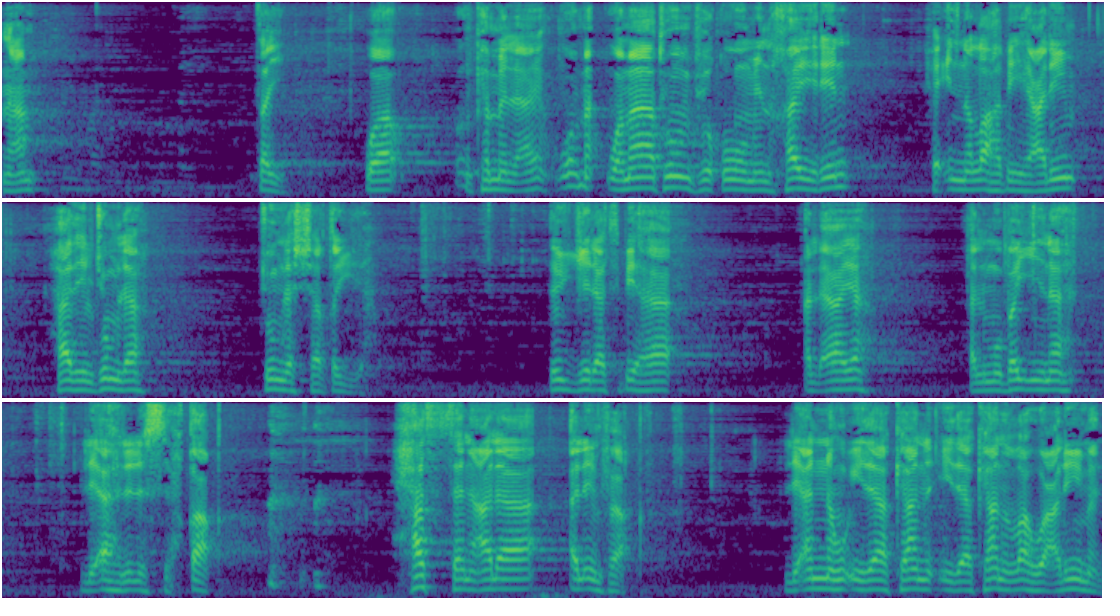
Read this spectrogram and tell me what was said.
نعم. طيب ونكمل الآية. وما, وما تنفقوا من خير فإن الله به عليم. هذه الجملة جملة شرطية. ذجلت بها الآية المبينة لأهل الاستحقاق. حثا على الإنفاق. لأنه إذا كان إذا كان الله عليما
